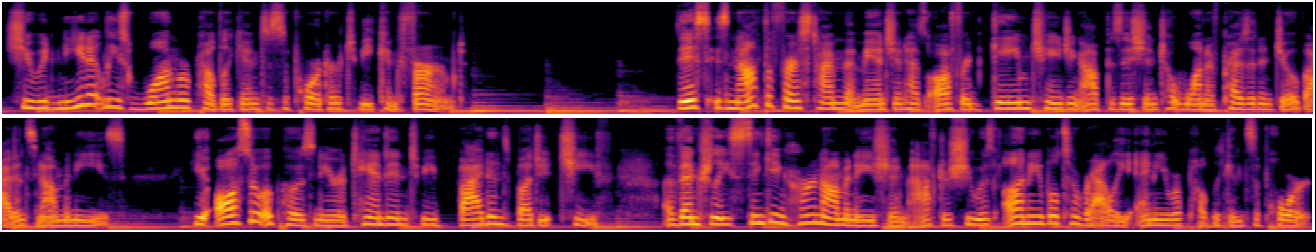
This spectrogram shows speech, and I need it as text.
she would need at least one Republican to support her to be confirmed. This is not the first time that Manchin has offered game changing opposition to one of President Joe Biden's nominees. He also opposed Neera Tanden to be Biden's budget chief, eventually sinking her nomination after she was unable to rally any Republican support.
